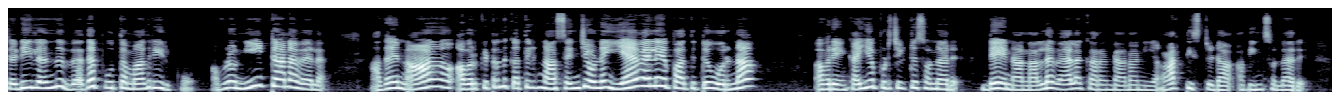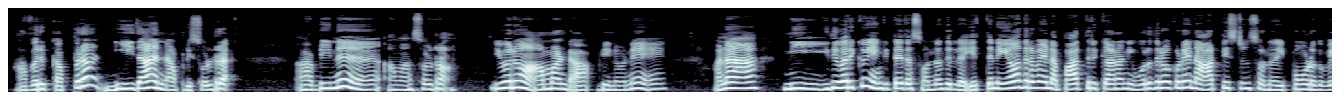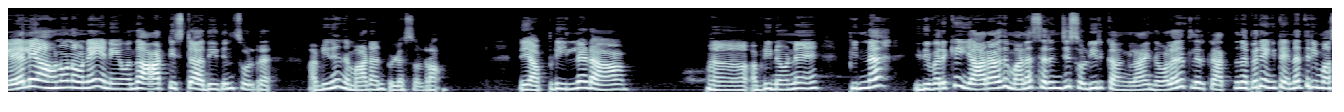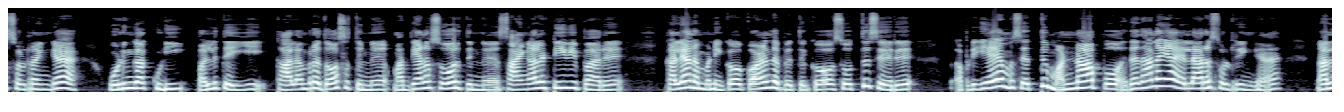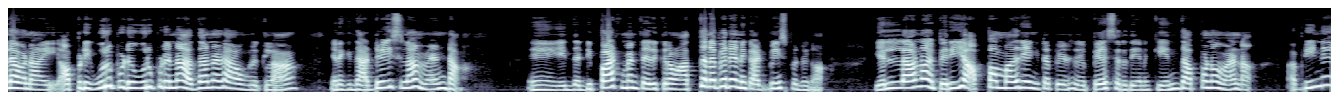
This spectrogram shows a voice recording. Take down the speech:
செடியிலேருந்து விதை பூத்த மாதிரி இருக்கும். அவ்வளோ நீட்டான வேலை. அதை நானும் அவர்கிட்டருந்து கற்றுக்கிட்டு நான் செஞ்ச உடனே என் வேலையை பார்த்துட்டு ஒரு நாள் அவர் என் கையை பிடிச்சிக்கிட்டு சொன்னார் டே நான் நல்ல வேலைக்காரன்டாடா நீ ஆர்டிஸ்டுடா அப்படின்னு சொன்னார். அவருக்கு அப்புறம் நீ தான் என்ன அப்படி சொல்கிற அப்படின்னு அவன் சொல்கிறான் இவரும் ஆமாண்டா அப்படின்னோடனே ஆனால் நீ இது வரைக்கும் என்கிட்ட இதை சொன்னதில்லை. எத்தனையோ தடவை என்னை பார்த்துருக்கானா. நீ ஒரு தடவை கூட என்னை ஆர்டிஸ்ட்டுன்னு சொன்னது. இப்போ உனக்கு வேலை ஆகணுன்னே என்னை வந்து ஆர்டிஸ்ட்டு அது இதுன்னு சொல்கிறேன் அப்படின்னு அந்த மாடான் பிள்ளை சொல்கிறான் டேய் அப்படி இல்லைடா அப்படின்னோடனே பின்ன இது வரைக்கும் யாராவது மனசரிஞ்சு சொல்லியிருக்காங்களா? இந்த உலகத்தில் இருக்கிற அத்தனை பேர் என்கிட்ட என்ன தெரியுமா சொல்கிறீங்க ஒழுங்காக குடி பல்லு தேயி காலம்புற தோசை தின்னு மத்தியானம் சோறு தின்னு சாயங்காலம் டிவி பாரு கல்யாணம் பண்ணிக்கோ குழந்த பெற்றுக்கோ சொத்து சேரு அப்படியே நம்ம செத்து மண்ணா போ. இதை தானேயா எல்லாரும் சொல்கிறீங்க நல்லவனாய் அப்படி உருப்பிடு உருப்பிடுன்னா அதானடா அவங்களுக்குலாம் எனக்கு இந்த அட்வைஸ்லாம் வேண்டாம். இந்த டிபார்ட்மெண்ட்டில் இருக்கிறவன் அத்தனை பேர் எனக்கு அட்வைஸ் பண்ணிருக்கான் எல்லாரும் பெரிய அப்பா மாதிரி என்கிட்ட பே பேசுகிறது எனக்கு எந்த அப்பனும் வேண்டாம் அப்படின்னு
